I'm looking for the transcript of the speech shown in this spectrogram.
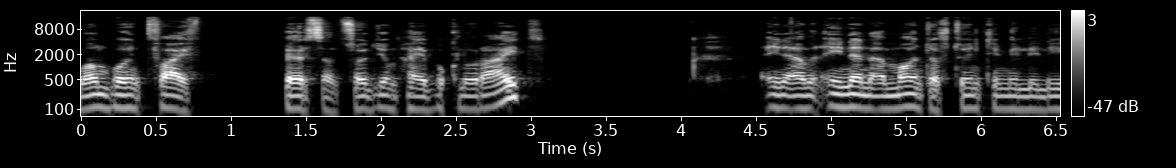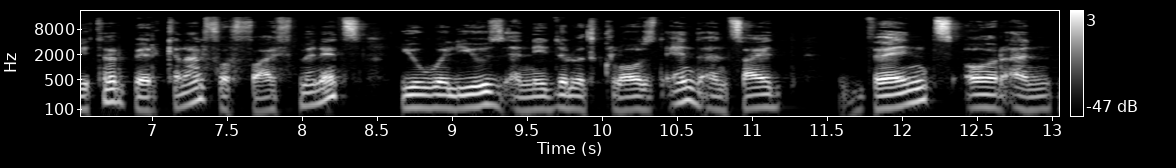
1.5% sodium hypochlorite in, um, in an amount of 20 milliliter per canal for 5 minutes. You will use a needle with closed end and side vents or an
